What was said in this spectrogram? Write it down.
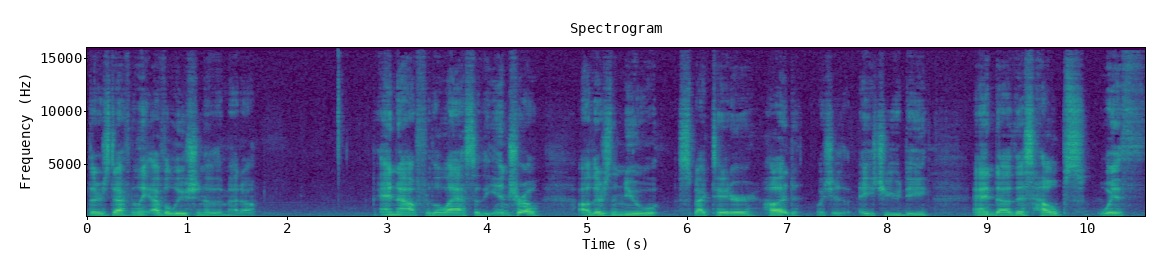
there's definitely evolution of the meta. And now for the last of the intro, uh, there's a new spectator HUD, which is HUD, and uh, this helps with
